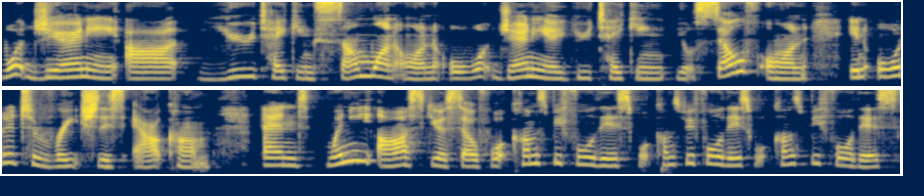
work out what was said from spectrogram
What journey are you taking someone on or what journey are you taking yourself on in order to reach this outcome? And when you ask yourself what comes before this, what comes before this, what comes before this,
